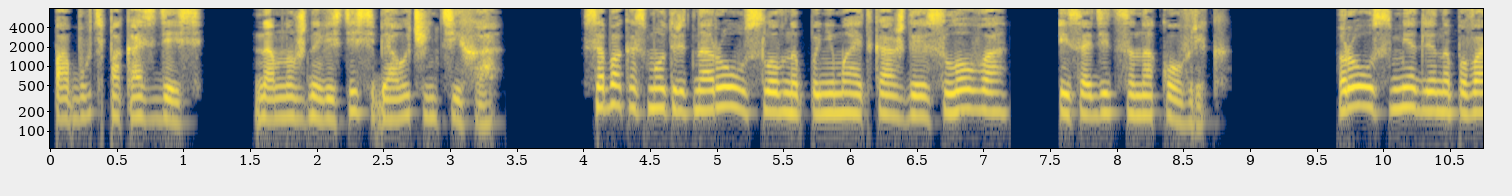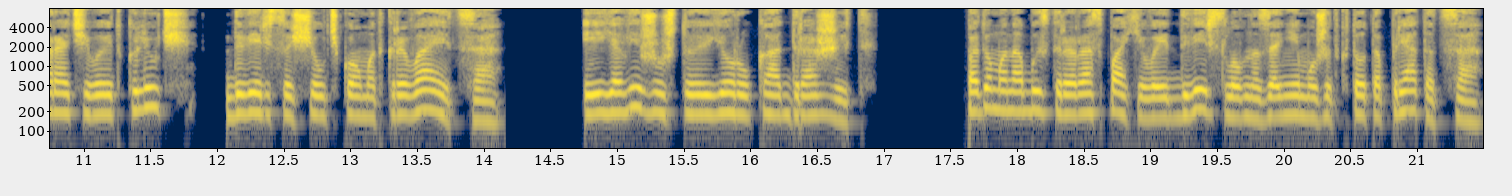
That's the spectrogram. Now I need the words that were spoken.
побудь пока здесь. Нам нужно вести себя очень тихо». Собака смотрит на Роуз, словно понимает каждое слово, и садится на коврик. Роуз медленно поворачивает ключ, Дверь со щелчком открывается, и я вижу, что ее рука дрожит. Потом она быстро распахивает дверь, словно за ней может кто-то прятаться,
